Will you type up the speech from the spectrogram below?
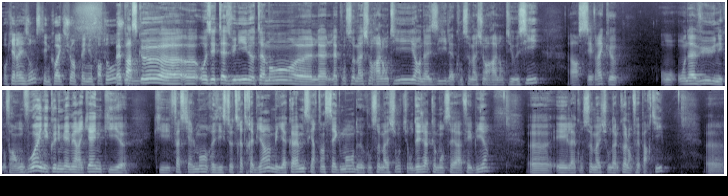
pour quelle raison? C'était une correction après une forte hausse ben, Parce que aux États-Unis notamment, la, consommation ralentit. En Asie, la consommation a ralenti aussi. Alors c'est vrai que on, a vu, une, enfin on voit une économie américaine qui qui facialement résiste très très bien, mais il y a quand même certains segments de consommation qui ont déjà commencé à affaiblir, euh, et la consommation d'alcool en fait partie. Euh,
